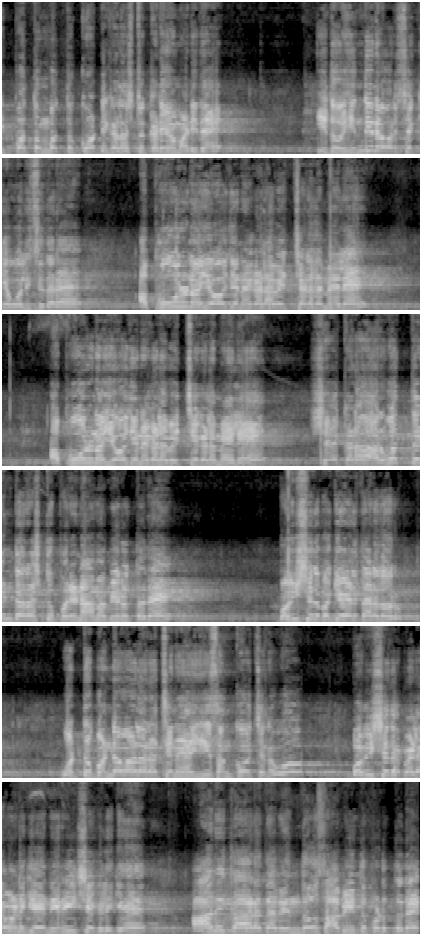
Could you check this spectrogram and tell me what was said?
ಇಪ್ಪತ್ತೊಂಬತ್ತು ಕೋಟಿಗಳಷ್ಟು ಕಡಿಮೆ ಮಾಡಿದೆ. ಇದು ಹಿಂದಿನ ವರ್ಷಕ್ಕೆ ಹೋಲಿಸಿದರೆ ಅಪೂರ್ಣ ಯೋಜನೆಗಳ ವೆಚ್ಚದ ಮೇಲೆ, ಅಪೂರ್ಣ ಯೋಜನೆಗಳ ವೆಚ್ಚಗಳ ಮೇಲೆ ಶೇಕಡ ಅರವತ್ತೆಂಟರಷ್ಟು ಪರಿಣಾಮ ಬೀರುತ್ತದೆ. ಭವಿಷ್ಯದ ಬಗ್ಗೆ ಹೇಳ್ತಾ ಇರೋದವರು, ಒಟ್ಟು ಬಂಡವಾಳ ರಚನೆಯ ಈ ಸಂಕೋಚನವು ಭವಿಷ್ಯದ ಬೆಳವಣಿಗೆ ನಿರೀಕ್ಷೆಗಳಿಗೆ ಹಾನಿಕಾರಕವೆಂದು ಸಾಬೀತುಪಡುತ್ತದೆ.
